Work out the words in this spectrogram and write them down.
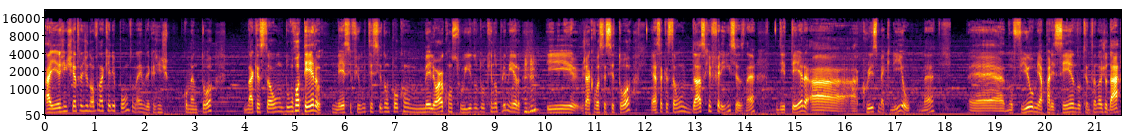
aí a gente entra de novo naquele ponto, né, que a gente comentou, na questão do roteiro nesse filme ter sido um pouco melhor construído do que no primeiro. Uhum. E já que você citou essa questão das referências, né? De ter a, a Chris McNeil, né? é, no filme, aparecendo, tentando ajudar,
